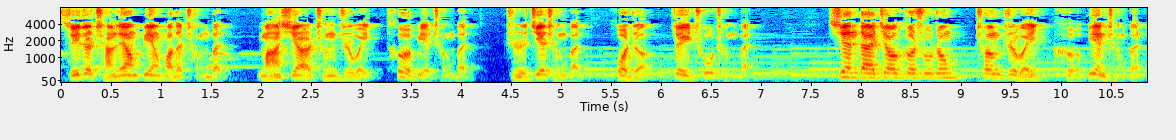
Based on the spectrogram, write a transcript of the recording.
随着产量变化的成本，马歇尔称之为特别成本、直接成本或者最初成本，现代教科书中称之为可变成本，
